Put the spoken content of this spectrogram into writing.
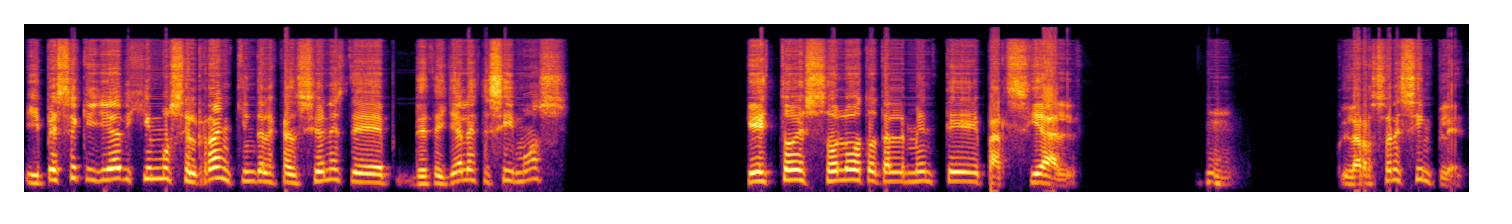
Y pese a que ya dijimos el ranking de las canciones, de, desde ya les decimos que esto es solo totalmente parcial. mm, La razón es simple.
